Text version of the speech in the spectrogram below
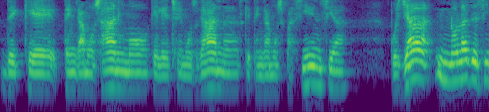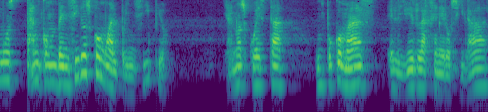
de que tengamos ánimo, que le echemos ganas, que tengamos paciencia, pues ya no las decimos tan convencidos como al principio. Ya nos cuesta un poco más el vivir la generosidad,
